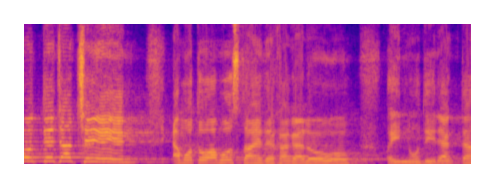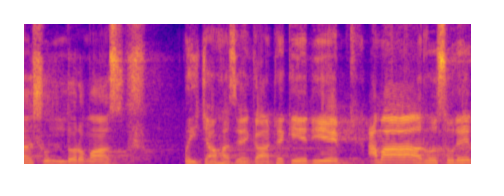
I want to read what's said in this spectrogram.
করতে যাচ্ছেন। এমতো অবস্থায় দেখা গেল, ওই নদীর একটা সুন্দর মাছ ওই জাহাজে গা ঠেকিয়ে দিয়ে আমার রসুলের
